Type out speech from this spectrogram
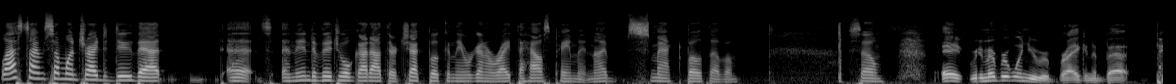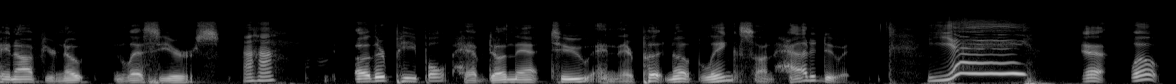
Last time someone tried to do that, uh, an individual got out their checkbook and they were going to write the house payment, and I smacked both of them. So, Hey, remember when you were bragging about paying off your note in less years? uh huh. Other people have done that too, and they're putting up links on how to do it. Yay! Yeah. Well,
